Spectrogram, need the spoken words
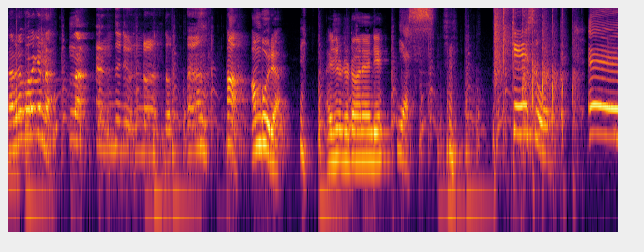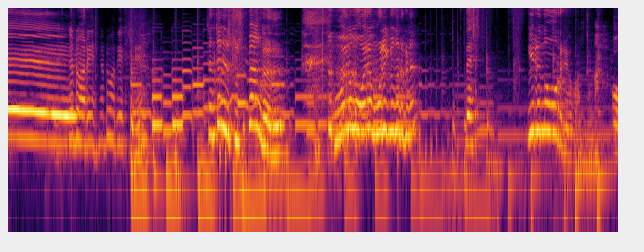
പിന്നെ കുറയ്ക്കണ്ട. ആ. അമ്പത് രൂപ ഇട്ടോ ആന്റി. எஸ் കേസോട് ഇങ്ങോട്ട് മാറിയേ ഇങ്ങോട്ട് മാറിയേ. എന്തിനാ സ്വിസ് ബാങ്ക് അത്? ഓരോന്ന് ഓരോ മൂലയ്ക്ക് കൊടുക്കണേ. ദേ, ഇരുന്നൂറ് രൂപ. ഓ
